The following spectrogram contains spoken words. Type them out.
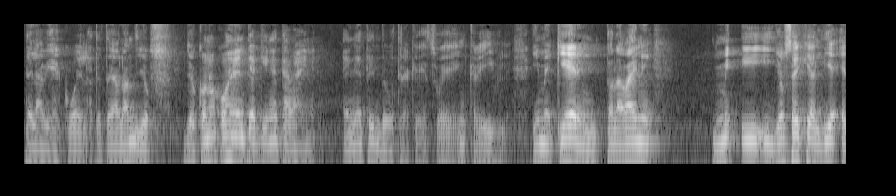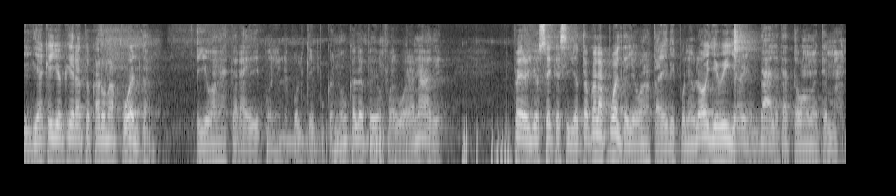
De la vieja escuela. Te estoy hablando. Yo, yo conozco gente aquí en esta vaina, en esta industria, que eso es increíble. Y me quieren toda la vaina. Y, yo sé que el día, el día que yo quiera tocar una puerta, ellos van a estar ahí disponibles. ¿Por qué? Porque nunca le pedí un favor a nadie. Pero yo sé que si yo toco la puerta, ellos van a estar ahí disponibles. Oye, Villa, dale, está todo, meter mano.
